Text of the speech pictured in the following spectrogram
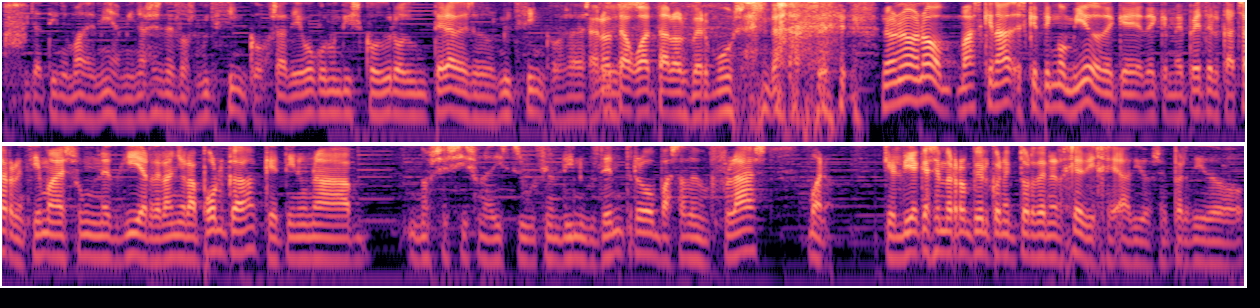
Uf, ya tiene, madre mía, mi NAS es de 2005. O sea, llevo con un disco duro de un tera desde 2005. O sea, esto no te aguanta los vermús en no, no, no, más que nada es que tengo miedo de que, de que me pete el cacharro. Encima es un Netgear del año La Polka que tiene una, no sé si es una distribución Linux dentro, basado en Flash. Bueno, que el día que se me rompió el conector de energía dije, adiós, he perdido,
